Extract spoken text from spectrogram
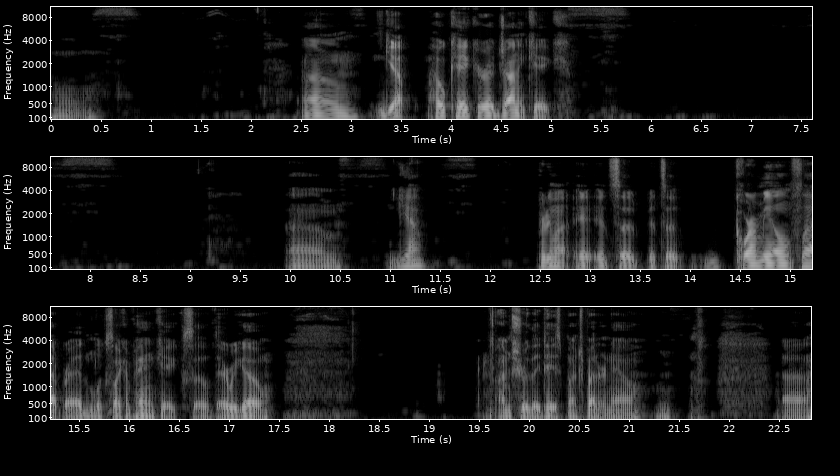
Hmm. Um. Yep. Hoe cake or a Johnny cake. Um. Yeah. Pretty much. It, it's a it's a cornmeal flatbread. Looks like a pancake. So there we go. I'm sure they taste much better now. Uh,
